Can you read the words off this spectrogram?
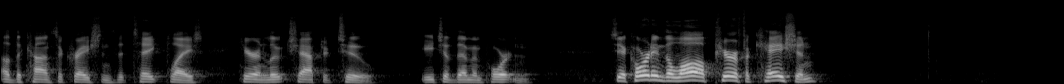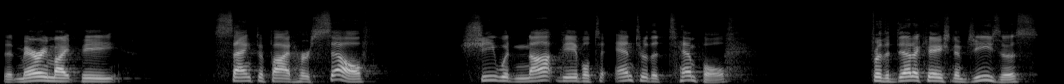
of the consecrations that take place here in Luke chapter 2, each of them important. See, according to the law of purification, that Mary might be sanctified herself, she would not be able to enter the temple for the dedication of Jesus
